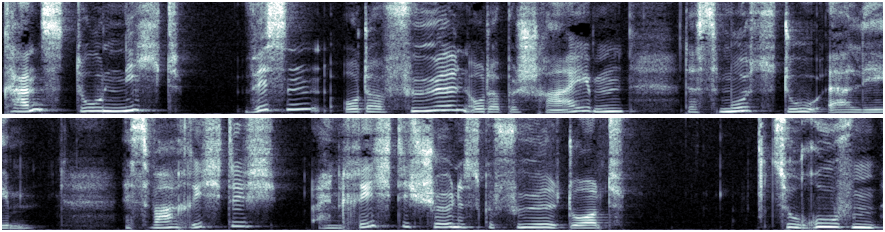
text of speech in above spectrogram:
kannst du nicht wissen oder fühlen oder beschreiben, das musst du erleben. Es war richtig, ein richtig schönes Gefühl, dort zu rufen,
